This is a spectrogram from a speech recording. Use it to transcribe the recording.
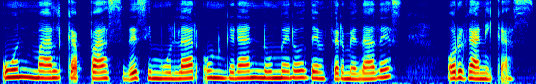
un mal capaz de simular un gran número de enfermedades orgánicas.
